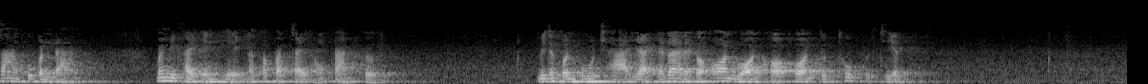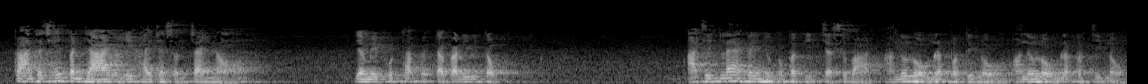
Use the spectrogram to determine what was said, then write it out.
สร้างผู้บันดาล ไม่มีใครเห็นเหตุและก็ปัจจัยของการเกิด มีแต่คนบูชาอยากจะได้อะไรก็อ้อนวอนขอพรจุดทูบจุดเทียน การจะใช้ปัญญาอย่างนี้ใครจะสนใจหนอ ยังมีพุทธตบริวิตก อาทิตย์แรกก็ยังอยู่กับปฏิจจสมบัติอนุโลมและปฏิโลม อนุโลมและปฏิโลม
